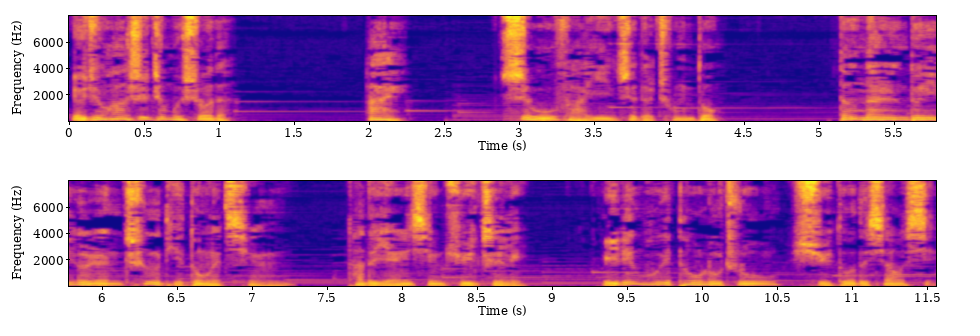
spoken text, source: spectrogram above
有句话是这么说的：“爱，是无法抑制的冲动。当男人对一个人彻底动了情，他的言行举止里，一定会透露出许多的消息。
